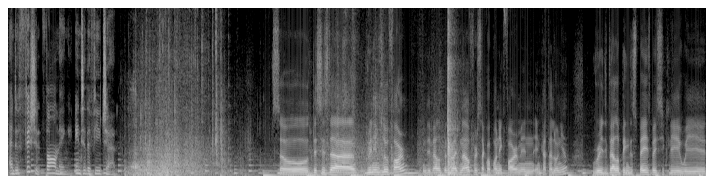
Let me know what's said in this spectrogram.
and efficient farming into the future. So this is the Green and Blue farm in development right now, first aquaponic farm in, in Catalonia. We're developing the space basically. We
